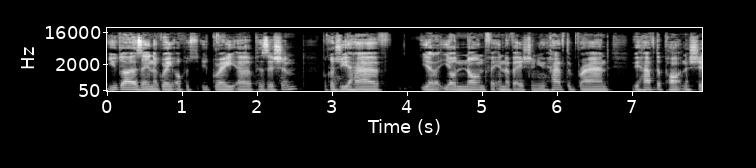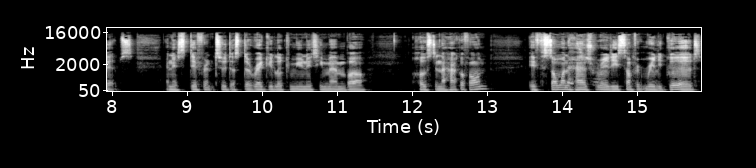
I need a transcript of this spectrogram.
you guys are in a great oppor- great uh, position because you have you're you're known for innovation. You have the brand, you have the partnerships, and it's different to just a regular community member hosting a hackathon. If someone has really something really good,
